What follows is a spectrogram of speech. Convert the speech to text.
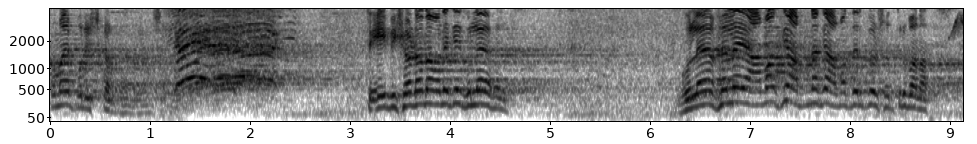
সময় পরিষ্কার থাকবে তো এই বিষয়টা না অনেকে গুলাই ফেলছে। গুলাই ফেলে আমাকে, আপনাকে, আমাদেরকেও শত্রু বানাচ্ছে।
